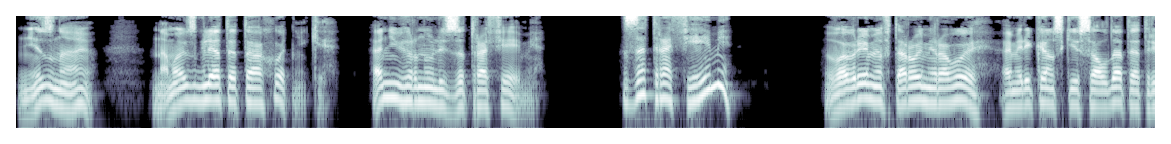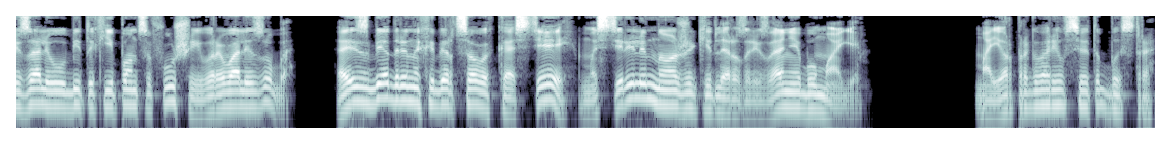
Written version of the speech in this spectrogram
Не знаю. На мой взгляд, это охотники. Они вернулись за трофеями. За трофеями? Во время Второй мировой американские солдаты отрезали у убитых японцев уши и вырывали зубы а из бедренных и берцовых костей мастерили ножики для разрезания бумаги. Майор проговорил все это быстро.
